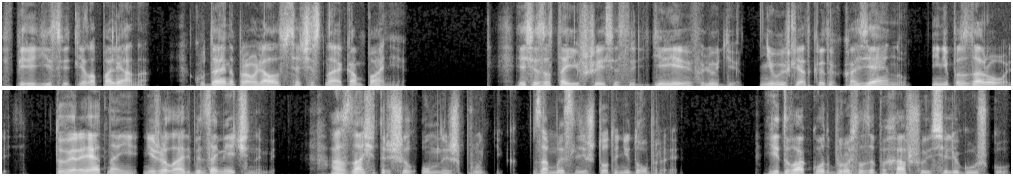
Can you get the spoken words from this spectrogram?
Впереди светлела поляна, куда и направлялась вся честная компания. Если застоившиеся среди деревьев люди не вышли открыто к хозяину и не поздоровались, то, вероятно, они не желают быть замеченными а значит, решил умный шпунтник, замыслить что-то недоброе. Едва кот бросил запыхавшуюся лягушку,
